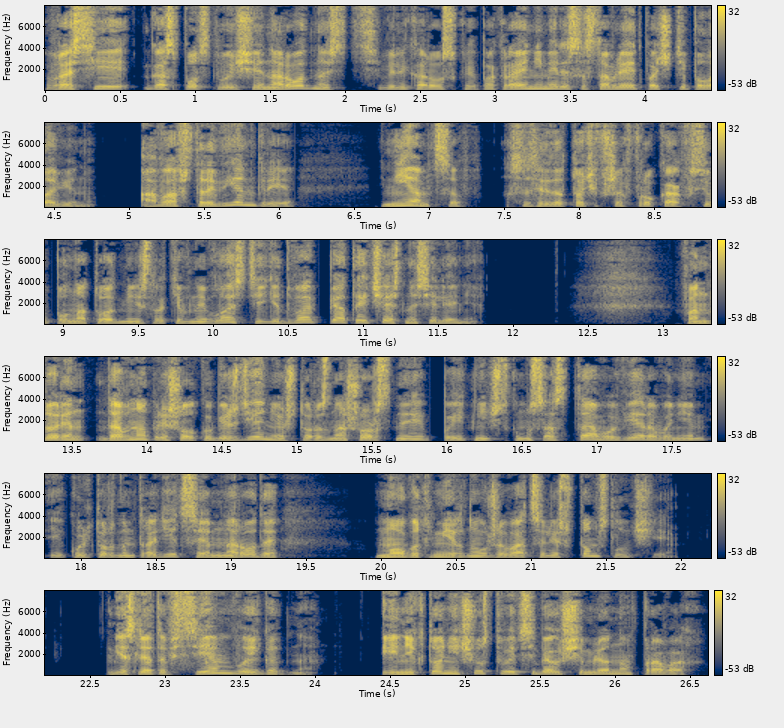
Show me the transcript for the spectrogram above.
В России господствующая народность великорусская, по крайней мере, составляет почти половину, а в Австро-Венгрии немцев, сосредоточивших в руках всю полноту административной власти, едва пятая часть населения. Фандорин давно пришел к убеждению, что разношерстные по этническому составу, верованиям и культурным традициям народы могут мирно уживаться лишь в том случае, если это всем выгодно и никто не чувствует себя ущемленным в правах.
